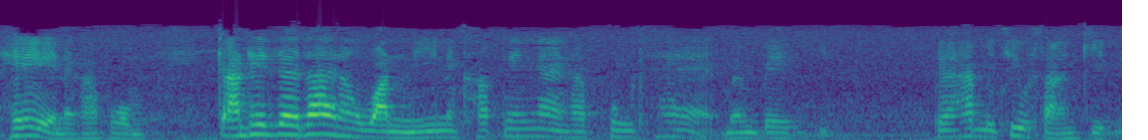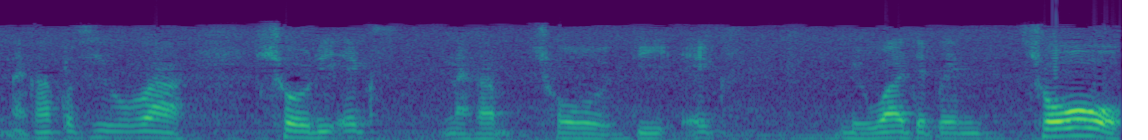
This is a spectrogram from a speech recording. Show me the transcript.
เท่นะครับ ผม การที่จะได้รางวัลนี้นะครับ ง่ายๆครับคุณแค่มันเป็นถ้าเป็นชื่อภาษาอังกฤษนะครับ ก็ชื่อว่า Show DX นะครับ Show DX หรือว่าจะเป็นโชว์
